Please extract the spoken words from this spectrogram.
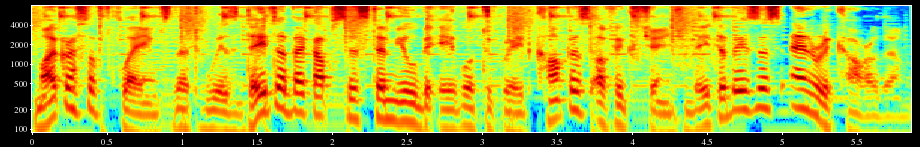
Microsoft claims that with Data Backup System you'll be able to create copies of Exchange databases and recover them.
